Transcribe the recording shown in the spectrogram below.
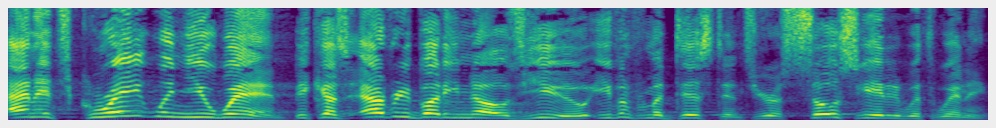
And it's great when you win because everybody knows you, even from a distance, you're associated with winning.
